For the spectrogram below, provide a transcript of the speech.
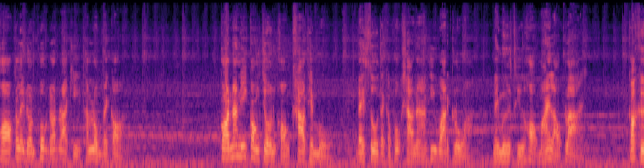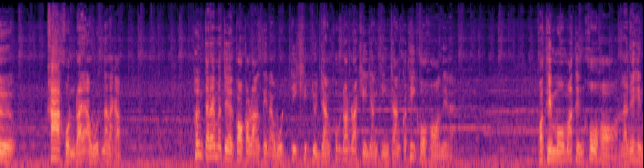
ฮอร์ก็เลยโดนพวกดอตราคิถล่มไปก่อน ก่อนหน้านี้กองโจรของคาลเทมโมได้สู้แต่กับพวกชาวนาที่หวาดกลัว ในมือถือหอกไม้เหลาปลาย ก็คือฆ่าคนไร้อาวุธนั่นแหละครับ เพิ่งจะได้มาเจอกองกำลังติดอาวุธที่คิดหยุดยั้งพวกดอตราคีอย่างจริงจังก็ที่โคฮอร์นี่แหละ พอเทมโมมาถึงโคฮอร์และได้เห็น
